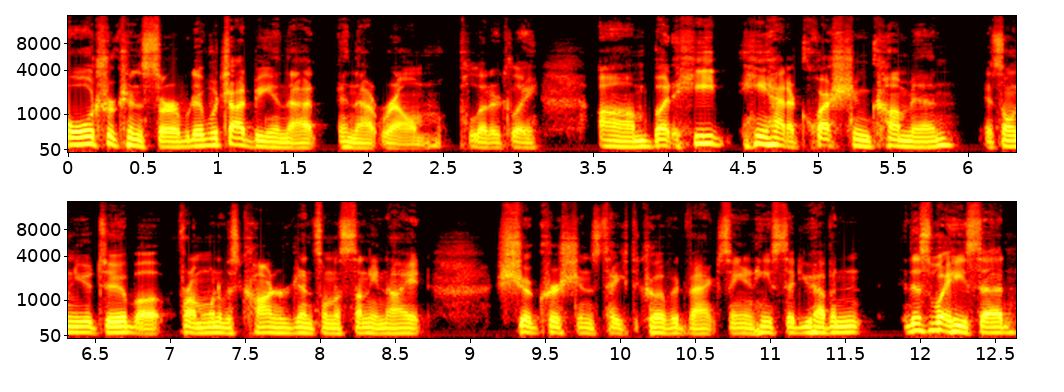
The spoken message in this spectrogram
Ultra conservative, which I'd be in that in that realm politically, um, but he he had a question come in. It's on YouTube uh, from one of his congregants on a Sunday night. Should Christians take the COVID vaccine? And he said, "You have an." This is what he said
